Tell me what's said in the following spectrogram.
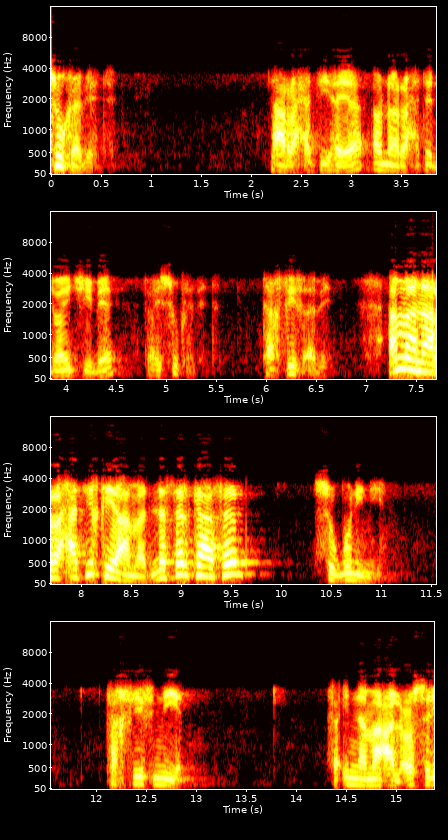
سووکە بێت. ناڕەحەتی هەیە ئەو ناڕەحەتە دوای چی بێ؟ دوای سووکە بێت. تەخفیف ئەبێ. ئەمما ناڕەحەتی قیامەت لەسەر کافر سوبوونی نییە. تەخفیف نییە. فإن مع العسر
